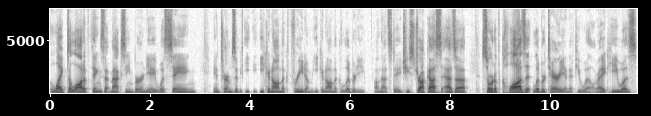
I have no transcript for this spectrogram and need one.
liked a lot of things that Maxime Bernier was saying in terms of e- economic freedom, economic liberty on that stage. He struck us as a sort of closet libertarian, if you will, right? He was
